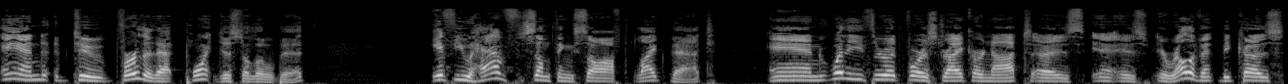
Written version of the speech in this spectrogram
And to further that point just a little bit, if you have something soft like that, and whether you threw it for a strike or not uh, is is irrelevant because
